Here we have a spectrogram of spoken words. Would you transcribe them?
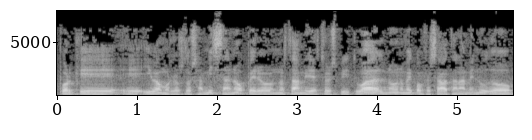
porque eh, íbamos los dos a misa, ¿no? Pero no estaba mi director espiritual, ¿no? No me confesaba tan a menudo.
